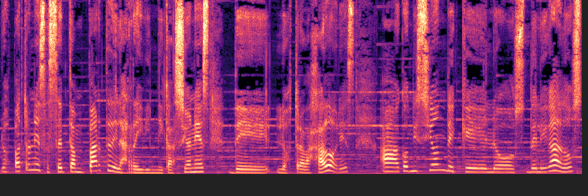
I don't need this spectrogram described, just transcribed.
los patrones aceptan parte de las reivindicaciones de los trabajadores a condición de que los delegados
